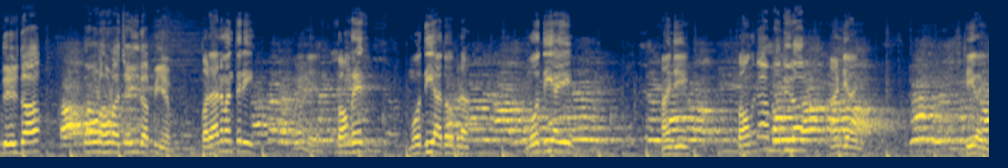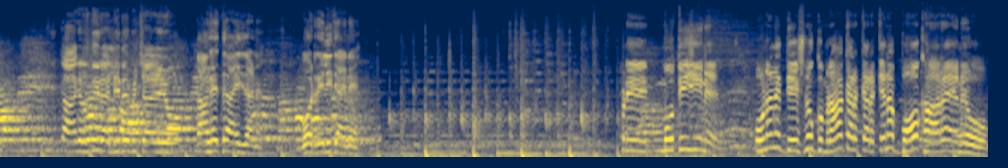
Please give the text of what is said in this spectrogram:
ਦੇਸ਼ ਦਾ ਕੌਣ ਹੋਣਾ ਚਾਹੀਦਾ ਪੀਐਮ ਪ੍ਰਧਾਨ ਮੰਤਰੀ ਕਾਂਗਰਸ ਮੋਦੀ ਆ ਤੋਂ ਬੜਾ। ਮੋਦੀ ਆ ਜੀ। ਹਾਂਜੀ ਕਾਂਗਰਸ ਮੋਦੀ ਦਾ? ਹਾਂਜੀ ਹਾਂਜੀ। ਠੀਕ ਆ ਜੀ। ਕਾਂਗਰਸ ਦੀ ਰੈਲੀ ਦੇ ਵਿੱਚ ਆਏ ਹੋ। ਕਾਂਗਰਸ ਤੇ ਆਏ ਜਾਣ। ਵੋਟ ਰੈਲੀ ਚ ਆਏ ਨੇ। ਆਪਣੇ ਮੋਦੀ ਜੀ ਨੇ। ਉਹਨਾਂ ਨੇ ਦੇਸ਼ ਨੂੰ ਗੁੰਮਰਾਹ ਕਰ ਕਰਕੇ ਨਾ ਬਹੁਤ ਖਾ ਰਹੇ ਨੇ ਉਹ।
